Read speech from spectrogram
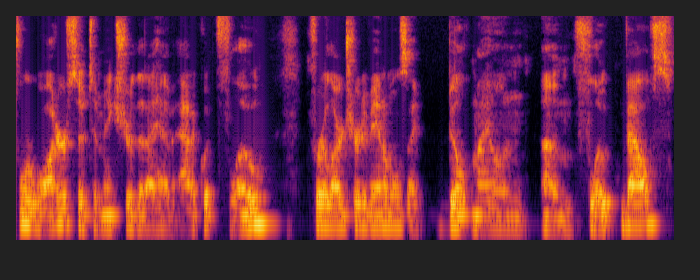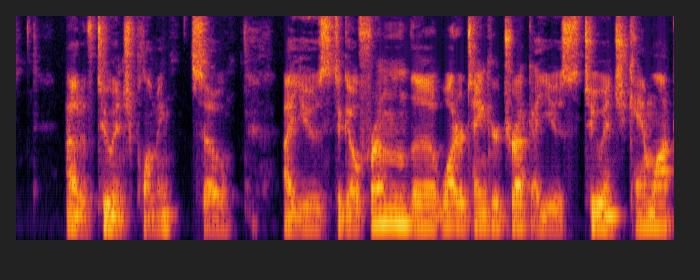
for water. So, to make sure that I have adequate flow for a large herd of animals, I built my own um, float valves out of two inch plumbing. So I use to go from the water tanker truck, I use two inch camlock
